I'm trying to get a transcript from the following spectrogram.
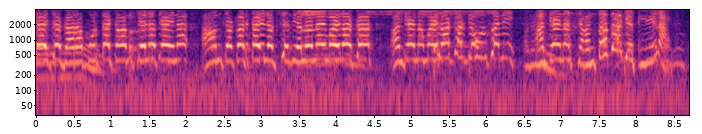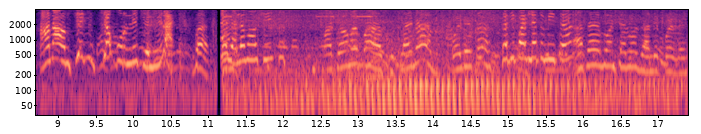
त्याच्या घरापुरतं काम केलं ते ना. आमच्याकडे काही लक्ष दिलं नाही महिलाकडे. आणि त्यानं महिलाकडे देऊन सनी. आणि त्यानं शांतता घेतली नाही. आणि आमची इच्छा पूर्ण केली नाही बर. काय झालं मावशी? फुटलाय ना? पडले तर. कधी पडल्या तुम्ही इथं? आता दोन चार वर्ष झाले पडले.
